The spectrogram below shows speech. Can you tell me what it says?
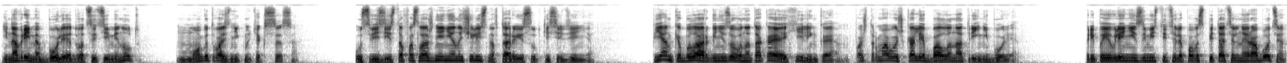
и на время более 20 минут, могут возникнуть эксцессы. У связистов осложнения начались на вторые сутки сидения – Пьянка была организована такая хиленькая, по штормовой шкале балла на 3, не более. При появлении заместителя по воспитательной работе,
